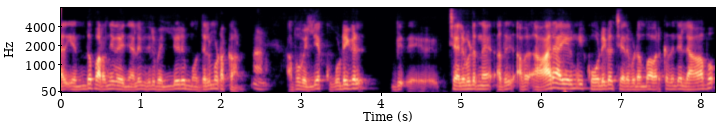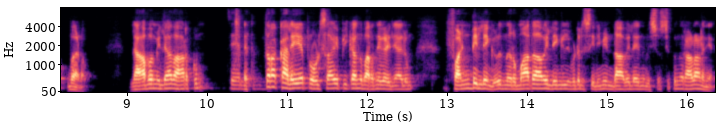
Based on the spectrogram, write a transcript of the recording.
എന്ത് പറഞ്ഞു കഴിഞ്ഞാലും ഇതിൽ വലിയൊരു മുതൽ മുടക്കാണ് അപ്പോൾ വലിയ കോടികൾ ചെലവിടുന്ന അത് അവർ ആരായാലും ഈ കോടികൾ ചെലവിടുമ്പോൾ അവർക്ക് അതിന്റെ ലാഭം വേണം. ലാഭമില്ലാതെ ആർക്കും എത്ര കലയെ പ്രോത്സാഹിപ്പിക്കാമെന്ന് പറഞ്ഞു കഴിഞ്ഞാലും ഫണ്ട് ഇല്ലെങ്കിൽ ഒരു നിർമ്മാതാവില്ലെങ്കിൽ ഇവിടെ ഒരു സിനിമ ഉണ്ടാവില്ല എന്ന് വിശ്വസിക്കുന്ന ഒരാളാണ് ഞാൻ.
